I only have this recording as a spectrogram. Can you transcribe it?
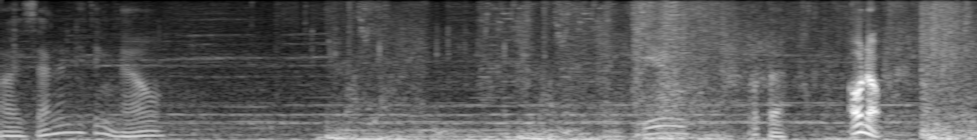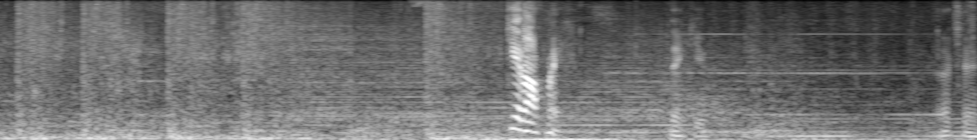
Uh, is that anything? now? Thank you. What the? Oh no! Get off me! Thank you. Okay.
